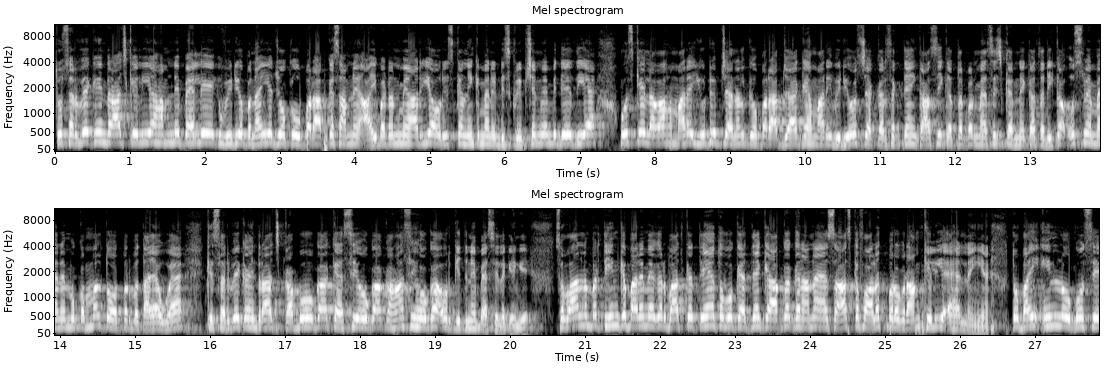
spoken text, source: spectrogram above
तो सर्वे के इंदराज के लिए हमने पहले एक वीडियो बनाई है जो कि ऊपर आपके सामने आई बटन में आ रही है और इसका लिंक मैंने डिस्क्रिप्शन में भी दे दिया है। उसके अलावा हमारे यूट्यूब चैनल के ऊपर आप जाके हमारी वीडियोज़ चेक कर सकते हैं। इक्यासी इकहत्तर पर मैसेज करने का तरीका, उसमें मैंने मुकम्मल तौर पर बताया हुआ है कि सर्वे का इंदराज कब होगा, कैसे होगा, कहाँ से होगा और कितने पैसे लगेंगे। सवाल नंबर तीन के बारे में अगर बात करते हैं तो वो कहते हैं कि आपका घराना एहसास कफालत प्रोग्राम के लिए अहल नहीं है। तो भाई इन लोगों से,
